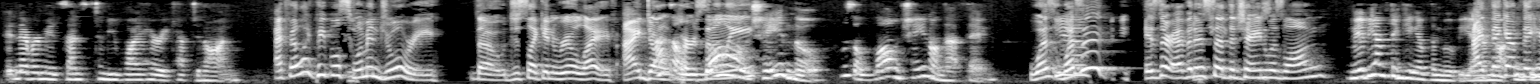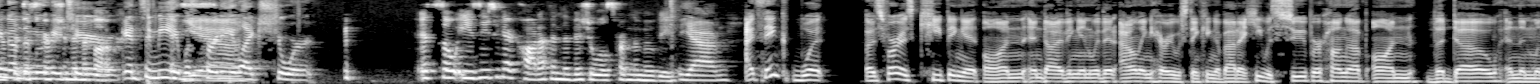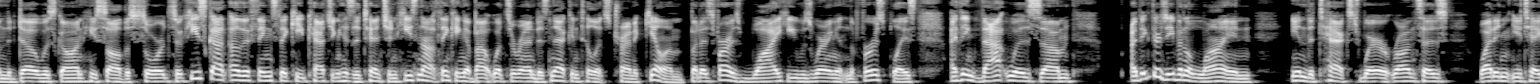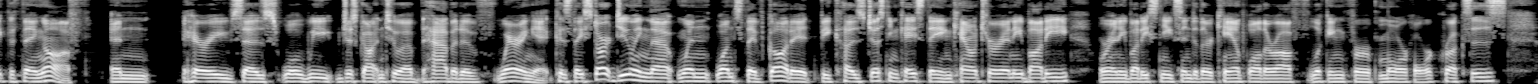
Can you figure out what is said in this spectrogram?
it never made sense to me why Harry kept it on. I feel like people swim in jewelry though, just like in real life. I don't That's a personally. long chain, though. It was a long chain on that thing. Was was it? Is there evidence that the chain was long? Maybe I'm thinking of the movie. and I think I'm thinking of the movie too. the. And to me, it was Yeah. pretty like short. It's so easy to get caught up in the visuals from the movie. Yeah. I think what as far as keeping it on and diving in with it, I don't think Harry was thinking about it. He was super hung up on the doe, and then when the doe was gone, he saw the sword. So he's got other things that keep catching his attention. He's not thinking about what's around his neck until it's trying to kill him. But as far as why he was wearing it in the first place, I think that was. Um, I think there's even a line in the text where Ron says, "Why didn't you take the thing off?" and Harry says, "Well, we just got into a habit of wearing it because they start doing that when once they've got it because just in case they encounter anybody or anybody sneaks into their camp while they're off looking for more Horcruxes,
